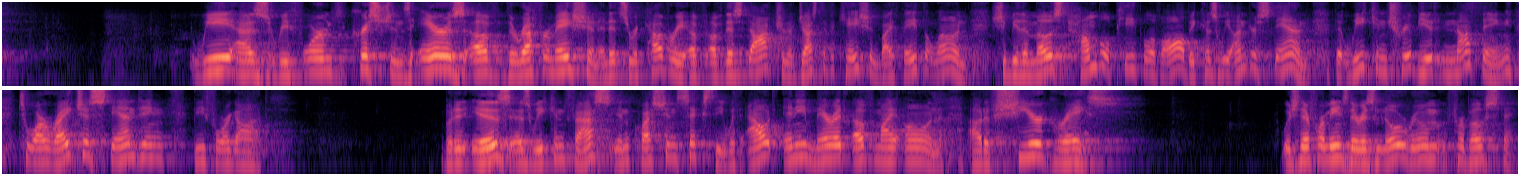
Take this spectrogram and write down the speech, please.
we, as Reformed Christians, heirs of the Reformation and its recovery of, of this doctrine of justification by faith alone, should be the most humble people of all because we understand that we contribute nothing to our righteous standing before God. But it is, as we confess in question 60, without any merit of my own, out of sheer grace, which therefore means there is no room for boasting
